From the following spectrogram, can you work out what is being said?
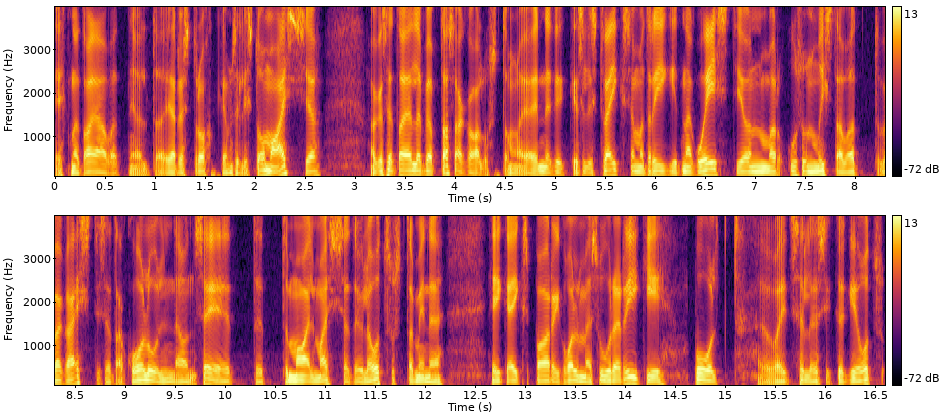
ehk nad ajavad nii-öelda järjest rohkem sellist oma asja. aga seda jälle peab tasakaalustama ja ennekõike sellised väiksemad riigid nagu Eesti on, ma usun, mõistavad väga hästi seda, kui oluline on see, et, et maailma asjade üle otsustamine ei käiks paari-kolme suure riigi poolt, vaid selles ikkagi ots-,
